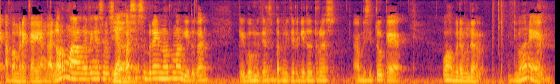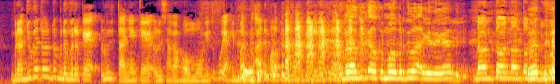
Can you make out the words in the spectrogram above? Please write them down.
apa mereka yang nggak normal ngerti nggak sih siapa Iya, sih sebenarnya yang normal gitu kan kayak gue mikir sempat mikir gitu terus abis itu kayak wah bener-bener gimana ya berat juga tuh tuh bener-bener kayak lu ditanyain kayak lu sangka homo gitu gue yakin banget ada pola pikir pola pikir kayak gitu kan Apalagi kalau ke mall berdua gitu kan. Nonton nonton Nonton berdua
